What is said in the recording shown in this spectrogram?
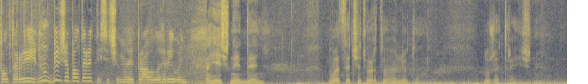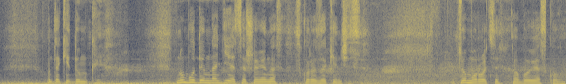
полтори, ну більше полтори тисячі ми відправили гривень. Трагічний день 24 лютого. Дуже трагічний. Отакі думки. Ну, будемо надіятися, що війна скоро закінчиться. В цьому році обов'язково.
